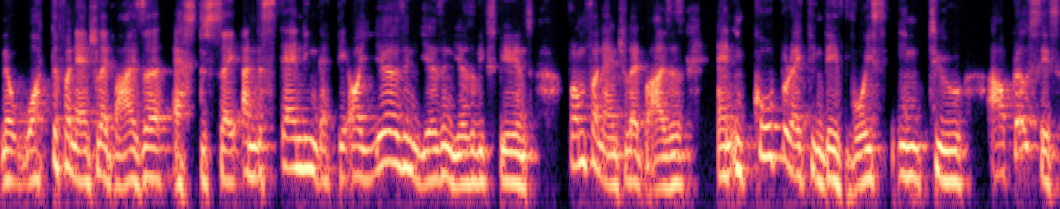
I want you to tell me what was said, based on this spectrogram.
know, what the financial advisor has to say, understanding that there are years and years and years of experience from financial advisors and incorporating their voice into our process.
